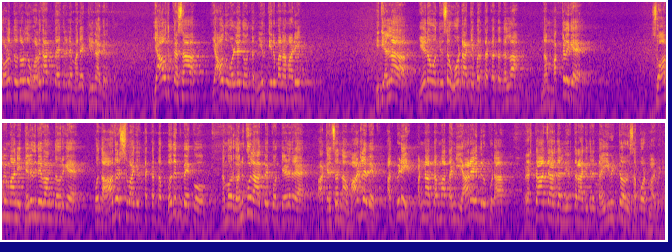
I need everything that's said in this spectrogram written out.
ತೊಳೆದು ತೊಳೆದು ಒಳಗಾಗ್ತಾ ಇದ್ರೇ ಮನೆ ಕ್ಲೀನಾಗಿರುತ್ತೆ ಯಾವುದು ಕಸ, ಯಾವುದು ಒಳ್ಳೆಯದು ಅಂತ ನೀವು ತೀರ್ಮಾನ ಮಾಡಿ. ಇದೆಲ್ಲ ಏನೋ ಒಂದು ದಿವಸ ಓಟ್ ಹಾಕಿ ಬರ್ತಕ್ಕಂಥದ್ದಲ್ಲ. ನಮ್ಮ ಮಕ್ಕಳಿಗೆ ಸ್ವಾಭಿಮಾನಿ ತೆಲುಗು ದೇವಾಂಗದವ್ರಿಗೆ ಒಂದು ಆದರ್ಶವಾಗಿರ್ತಕ್ಕಂಥ ಬದುಕಬೇಕು ನಮ್ಮವ್ರಿಗೆ ಅನುಕೂಲ ಆಗಬೇಕು ಅಂತ ಹೇಳಿದ್ರೆ ಆ ಕೆಲಸ ನಾವು ಮಾಡಲೇಬೇಕು. ಅದು ಬಿಡಿ, ಅಣ್ಣ, ತಮ್ಮ, ತಂಗಿ ಯಾರೇ ಇದ್ದರೂ ಕೂಡ ಭ್ರಷ್ಟಾಚಾರದಲ್ಲಿ ನಿರತರಾಗಿದ್ದರೆ ದಯವಿಟ್ಟು ಅವ್ರಿಗೆ ಸಪೋರ್ಟ್ ಮಾಡಿಬಿಡಿ.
